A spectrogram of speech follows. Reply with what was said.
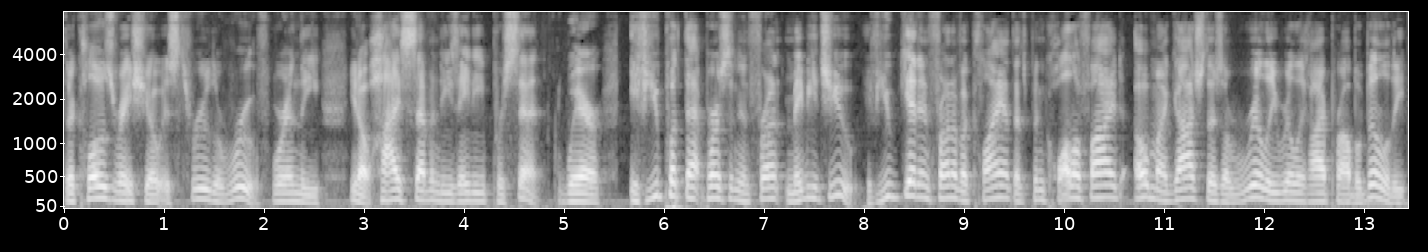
their close ratio is through the roof. We're in the, you know, high 70s, 80%, where if you put that person in front, maybe it's you. If you get in front of a client that's been qualified, oh my gosh, there's a really, really high probability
